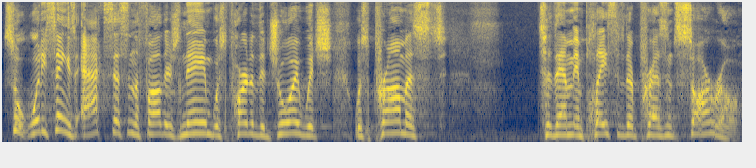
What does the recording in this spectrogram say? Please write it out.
So, what he's saying is access in the Father's name was part of the joy which was promised to them in place of their present sorrow.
